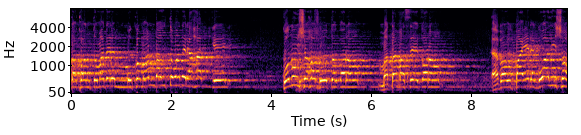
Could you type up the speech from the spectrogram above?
তখন তোমাদের মুখমণ্ডল তোমাদের হাতকে কোন সহ দৌত করো, মাতামাসে করো এবং পায়ের গোয়ালি সহ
